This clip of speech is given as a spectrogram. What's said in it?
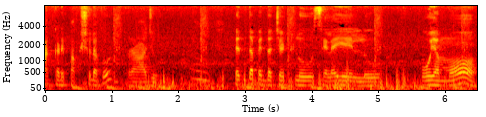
అక్కడి పక్షులకు రాజు. పెద్ద పెద్ద చెట్లు సెలయేళ్ళు. ఓయమ్మో!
